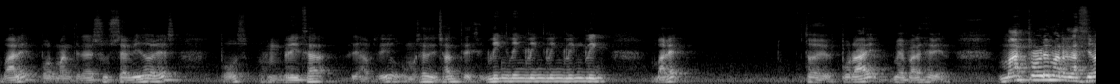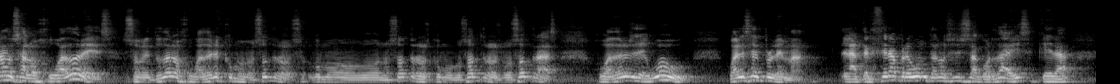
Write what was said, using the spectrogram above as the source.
¿vale? Por mantener sus servidores, pues Blizzard, ya os digo, como os he dicho antes, gling, gling, gling, gling, gling, gling, ¿vale? Entonces, por ahí me parece bien. Más problemas relacionados a los jugadores, sobre todo a los jugadores como nosotros, como nosotros, como vosotros, vosotras, jugadores de WoW. ¿Cuál es el problema? La tercera pregunta, no sé si os acordáis, que era,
